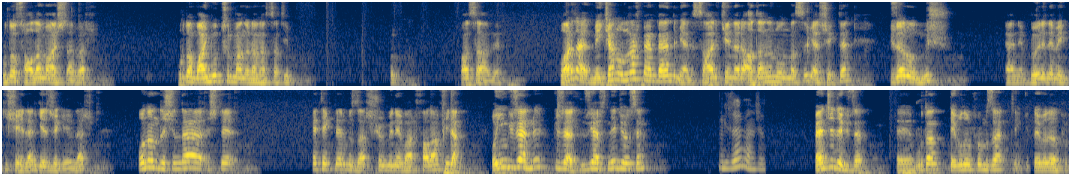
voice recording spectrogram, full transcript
Burada sağlam ağaçlar var. Burada maymun tırmanır anasını satayım. Bas abi. Bu arada mekan olarak ben beğendim yani. Sahil kenarı adanın olması gerçekten güzel olmuş. Yani böyle demek ki şeyler gelecek evler. Onun dışında işte peteklerimiz var, şömine var falan filan. Oyun güzel mi? Güzel. Rüzgar ne diyorsun sen? Güzel bence. Bence de güzel. Ee, buradan developer'ımıza thank you developer.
